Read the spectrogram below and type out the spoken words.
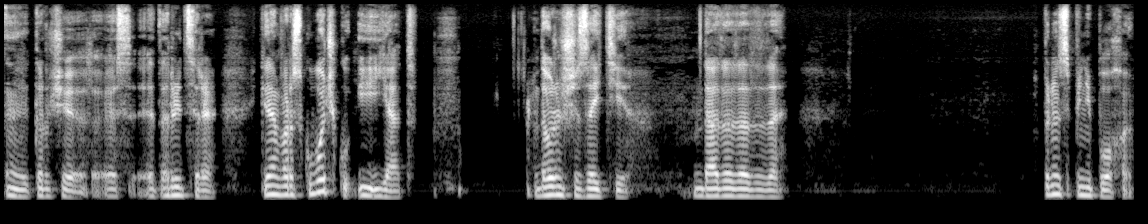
э, короче, это рыцаря. Кидаем воровскую бочку и яд. Должен сейчас зайти. Да-да-да-да-да. В принципе, неплохо.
